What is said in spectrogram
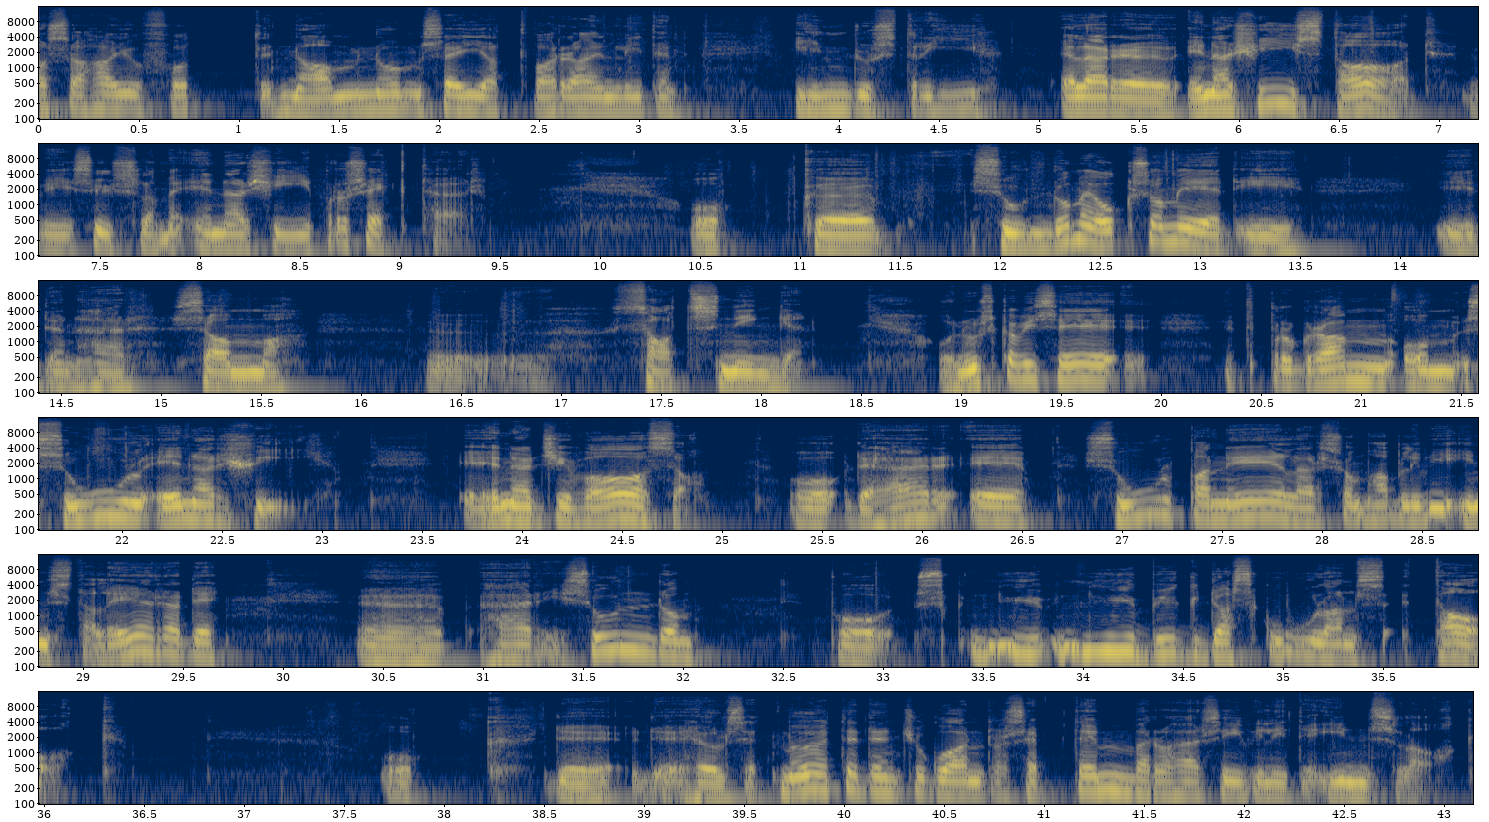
Vasa har ju fått namn om sig att vara en liten industri eller eh, energistad. Vi sysslar med energiprojekt här. Och eh, Sundom är också med i, i den här samma eh, satsningen. Och nu ska vi se ett program om solenergi. Energy Vasa. Och det här är solpaneler som har blivit installerade Eh, här i Sundom på ny, nybyggda skolans tak. Och det, det hölls ett möte den 22 september och här ser vi lite inslag.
